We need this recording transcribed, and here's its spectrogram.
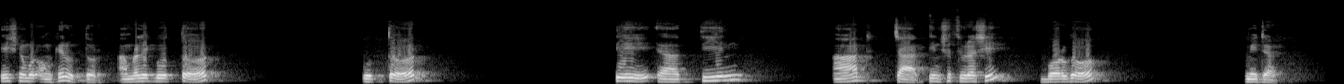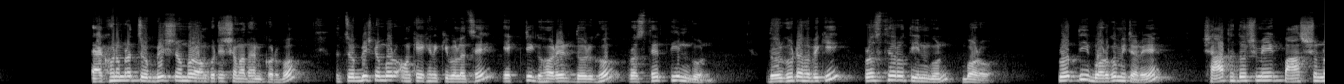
তেইশ নম্বর অঙ্কের উত্তর। আমরা লিখব উত্তর উত্তর তিন, আট, চার, তিনশো চুরাশি বর্গ মিটার। এখন আমরা চব্বিশ নম্বর অঙ্কটির সমাধান করব। তো চব্বিশ নম্বর অঙ্কে এখানে কি বলেছে? একটি ঘরের দৈর্ঘ্য প্রস্থের তিন গুণ। দৈর্ঘ্যটা হবে কি? প্রস্থেরও তিন গুণ বড়। প্রতি বর্গমিটারে সাত দশমিক পাঁচ শূন্য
